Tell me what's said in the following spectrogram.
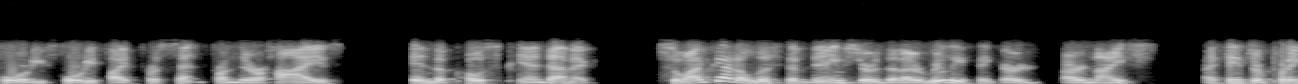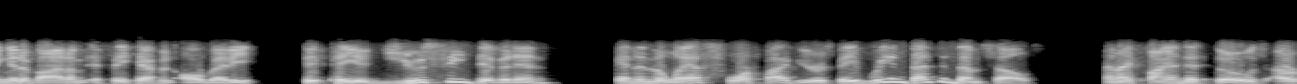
40, 45% from their highs in the post pandemic. So I've got a list of names here that I really think are are nice. I think they're putting it at a bottom if they haven't already. They pay a juicy dividend, and in the last four or five years, they've reinvented themselves. And I find that those are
